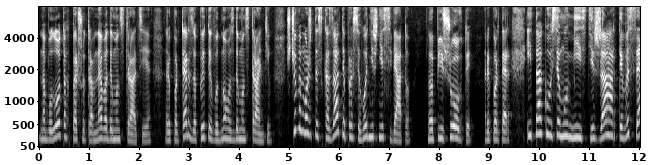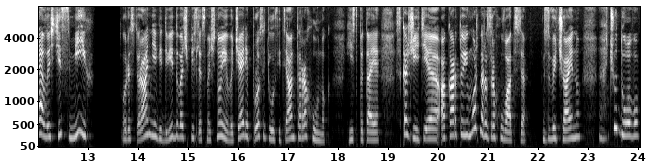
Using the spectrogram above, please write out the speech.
На болотах першотравнева демонстрація. Репортер запитує в одного з демонстрантів: Що ви можете сказати про сьогоднішнє свято? Та пішов ти, репортер. І так у всьому місті жарти, веселощі, сміх. У ресторані відвідувач після смачної вечері просить у офіціанта рахунок. Гість питає: Скажіть, е, а картою можна розрахуватися? Звичайно, чудово.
